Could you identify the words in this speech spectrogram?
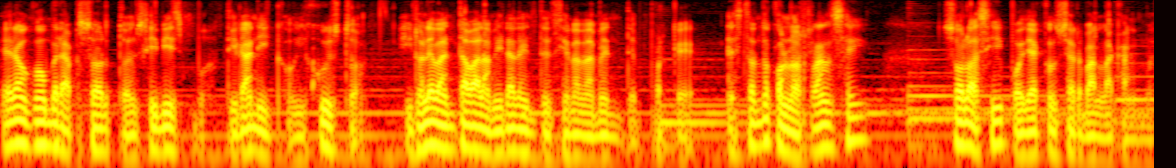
era un hombre absorto en sí mismo, tiránico, injusto, y no levantaba la mirada intencionadamente, porque, estando con los Ramsay, solo así podía conservar la calma.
